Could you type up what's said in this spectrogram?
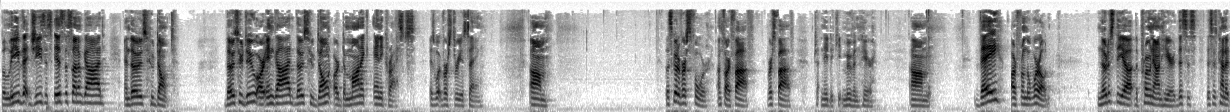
believe that Jesus is the Son of God and those who don't. Those who do are in God. Those who don't are demonic antichrists, is what verse 3 is saying. Um, let's go to verse 4. I'm sorry, 5. Verse 5. I need to keep moving here. Um, they are from the world. Notice the, uh, the pronoun here. This is, this is kind of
